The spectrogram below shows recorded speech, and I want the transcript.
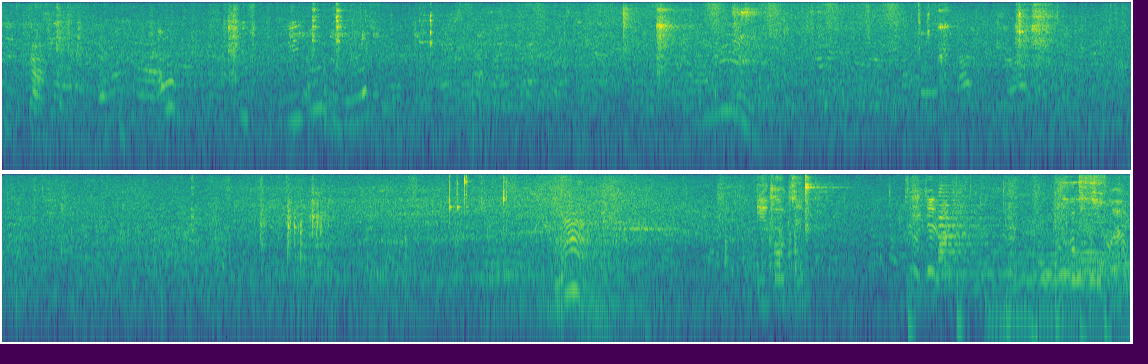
진짜. 음. 이거지. 이거 제일 맛있어. 카푸치노야?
